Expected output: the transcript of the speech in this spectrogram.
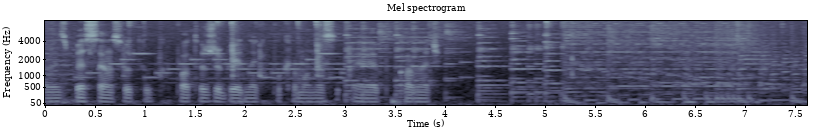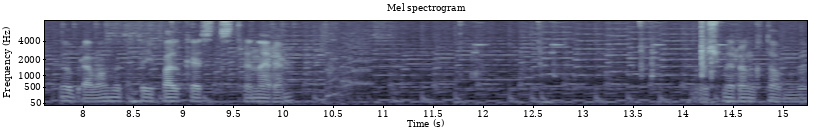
A więc bez sensu, tylko po to, żeby jednak Pokemona z- e, pokonać. Dobra, mamy tutaj walkę z, z trenerem. Weźmy rąk tomby.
